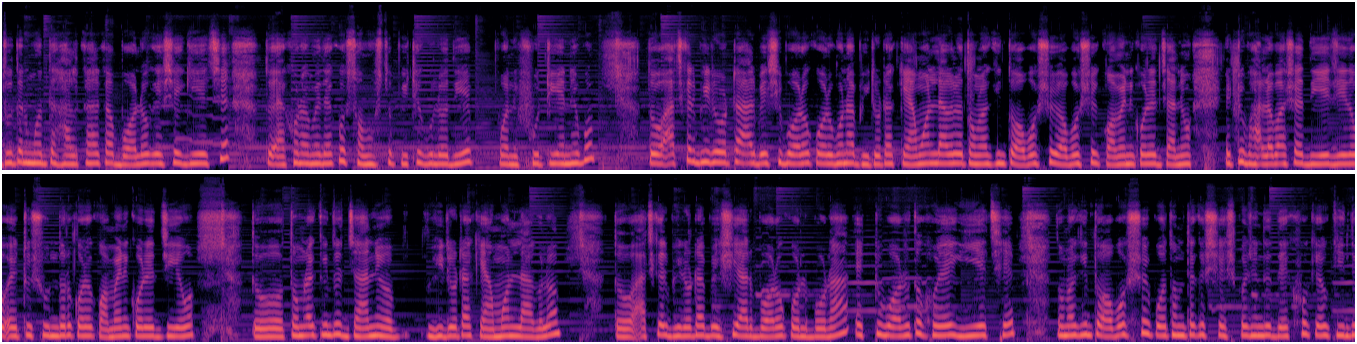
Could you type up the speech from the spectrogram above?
দুধের মধ্যে হালকা হালকা বলক এসে গিয়েছে। তো এখন আমি দেখো সমস্ত পিঠেগুলো দিয়ে মানে ফুটিয়ে নেব। তো আজকের ভিডিওটা আর বেশি বড় করব না। ভিডিওটা কেমন লাগল তোমরা কিন্তু অবশ্যই অবশ্যই কমেন্ট করে জানিও। একটু ভালোবাসা দিয়ে যেও, একটু সুন্দর করে কমেন্ট করে যেও। তো তোমরা কিন্তু জানিও ভিডিওটা কেমন লাগল। তো আজকের ভিডিওটা বেশি আর বড় করব না, একটু বড় তো হয়ে গিয়েছে। তোমরা কিন্তু অবশ্যই প্রথম থেকে শেষ পর্যন্ত দেখো, কেউ কিন্তু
